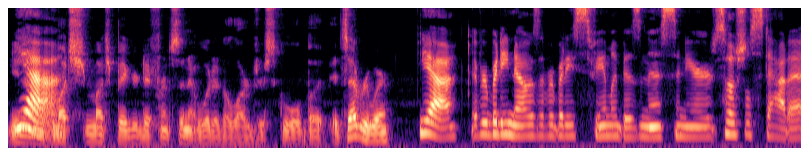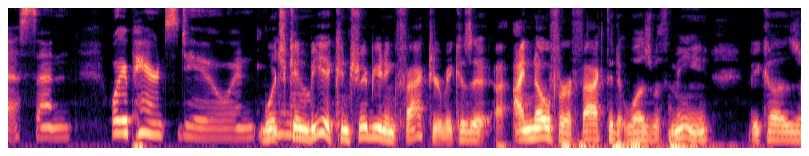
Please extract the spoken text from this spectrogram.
You Yeah. know, much much bigger difference than it would at a larger school, but it's everywhere. Yeah, everybody knows everybody's family business and your social status and what your parents do and which you can be a contributing factor because it, I know for a fact that it was with me because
